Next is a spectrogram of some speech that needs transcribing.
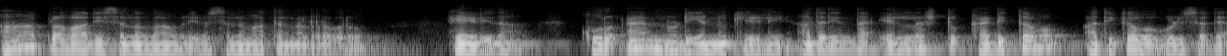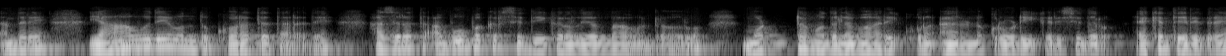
ಆ ಪ್ರವಾದಿ ಸಲ್ಲಲ್ಲಾಹು ಅಲೈಹಿ ವಸಲ್ಲಮ ತಂಗಳರವರು ಹೇಳಿದ ಕುರ್ಆನ್ ನುಡಿಯನ್ನು ಕೇಳಿ ಅದರಿಂದ ಎಲ್ಲಷ್ಟು ಕಡಿತವೋ ಅಧಿಕವೋಗೊಳಿಸದೆ, ಅಂದರೆ ಯಾವುದೇ ಒಂದು ಕೊರತೆ ತರದೆ ಹಜರತ್ ಅಬೂಬಕರ್ ಸಿದ್ದೀಕರ್ ಅಲಿ ಅಲ್ಲಾವನ್ರವರು ಮೊಟ್ಟ ಮೊದಲ ಬಾರಿ ಕುರ್ಆನನ್ನು ಕ್ರೋಢೀಕರಿಸಿದರು ಯಾಕೆಂತ ಹೇಳಿದರೆ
